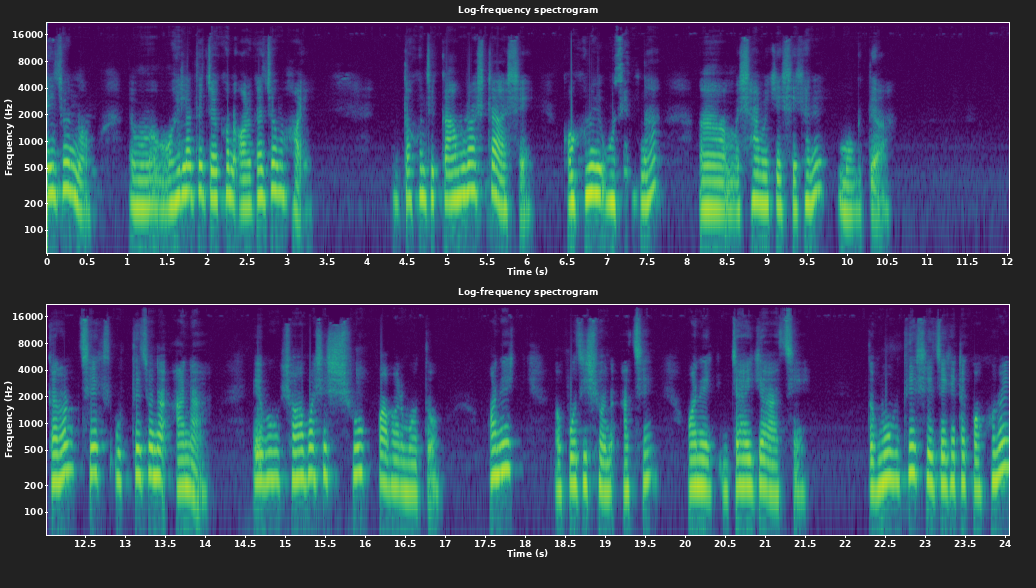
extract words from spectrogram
এই জন্য মহিলাদের যখন অর্গাজম হয়, তখন যে কামরসটা আসে, কখনোই উচিত না স্বামীকে সেখানে মুখ দেওয়া। কারণ সেক্স উত্তেজনা আনা এবং সহবাসের সুখ পাওয়ার মতো অনেক পজিশন আছে, অনেক জায়গা আছে। তো মুখ দিয়ে সে জায়গাটা কখনোই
